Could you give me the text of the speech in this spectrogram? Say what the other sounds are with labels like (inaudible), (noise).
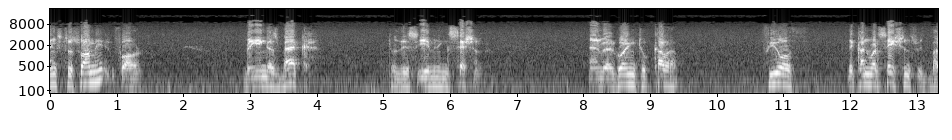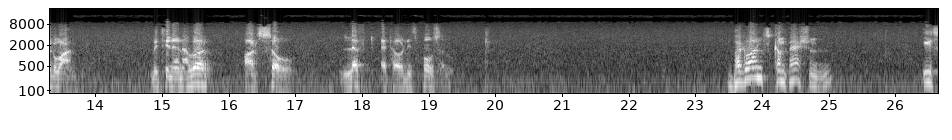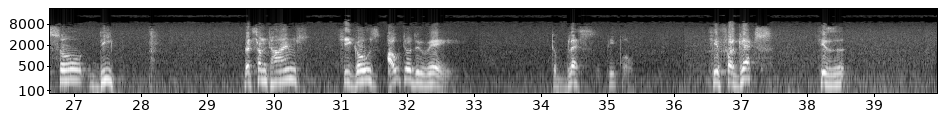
Thanks to Swami for bringing us back to this evening session. And we are going to cover few of the conversations with Bhagavan within an hour or so left at our disposal. Bhagavan's compassion is so deep that sometimes he goes out of the way to bless people. He forgets his,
